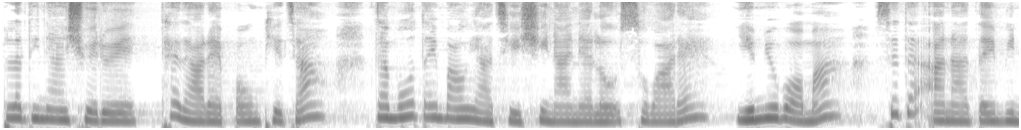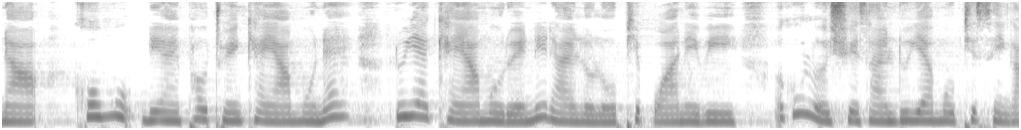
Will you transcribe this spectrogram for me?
ပလက်တီနမ်ရွှေတွေထည့်ထားတဲ့ပုံဖြစ်ကြောင်းတံမိုးသိမ်းပေါင်းရာချီရှိနိုင်တယ်လို့ဆိုပါတယ်။ရင်းမျိုးပေါ်မှာစစ်တပ်အာဏာသိမ်းပြီးနောက်ခိုးမှုနေအိမ်ဖောက်ထွင်းခံရမှုနဲ့လူရက်ခံရမှုတွေနေ့တိုင်းလိုလိုဖြစ်ပွားနေပြီးအခုလိုရွှေဆိုင်လူရက်မှုဖြစ်စဉ်က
